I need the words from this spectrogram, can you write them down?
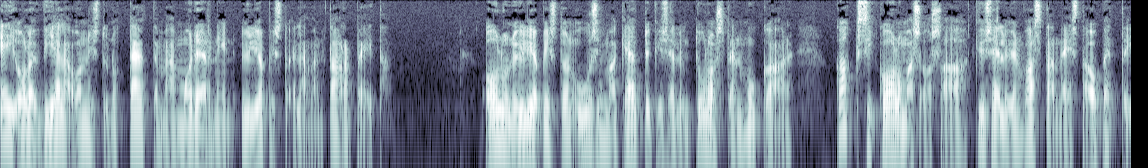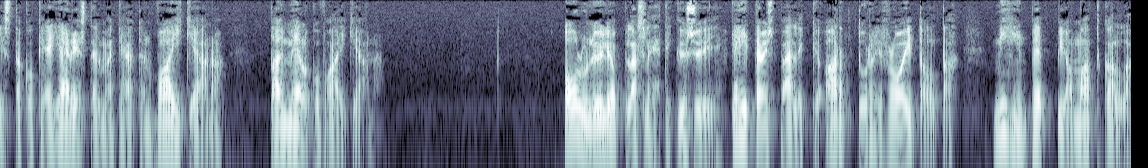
ei ole vielä onnistunut täyttämään modernin yliopistoelämän tarpeita. Oulun yliopiston uusimman käyttökyselyn tulosten mukaan kaksi kolmasosaa kyselyyn vastanneista opettajista kokee järjestelmän käytön vaikeana tai melko vaikeana. Oulun ylioppilaslehti kysyi kehittämispäällikkö Arturi Roitolta, mihin Peppi on matkalla,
